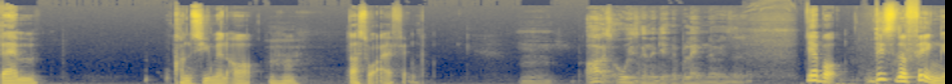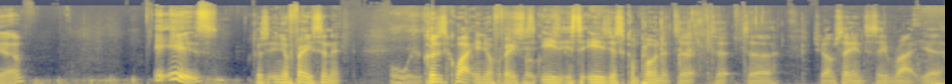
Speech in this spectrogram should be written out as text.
them consuming art. That's what I think. Mm. Art's always gonna get the blame, though, isn't it? Yeah, but this is the thing, yeah. It is. Because in your face, isn't it? Always. Because it's quite in your 'Cause face. it's It's so easy. It's the easiest component to to to. Do you know what I'm saying? To say right, yeah.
